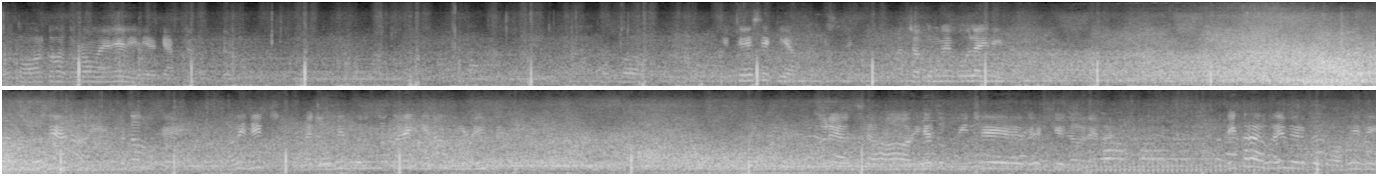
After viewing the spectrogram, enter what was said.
वो थॉर का हथौड़ा मैंने ले लिया कैप्टन ये कैसे किया। अच्छा तुमने बोला ही नहीं था हो गया ना ये खत्म हो गया ये। अभी नेक्स्ट मैं जो भी बोलूँगा करेंगे ना ये नहीं पे अरे अच्छा हाँ ये तो पीछे बैठ के जा रहे हैं दिख रहा है भाई मेरे को तो अभी भी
